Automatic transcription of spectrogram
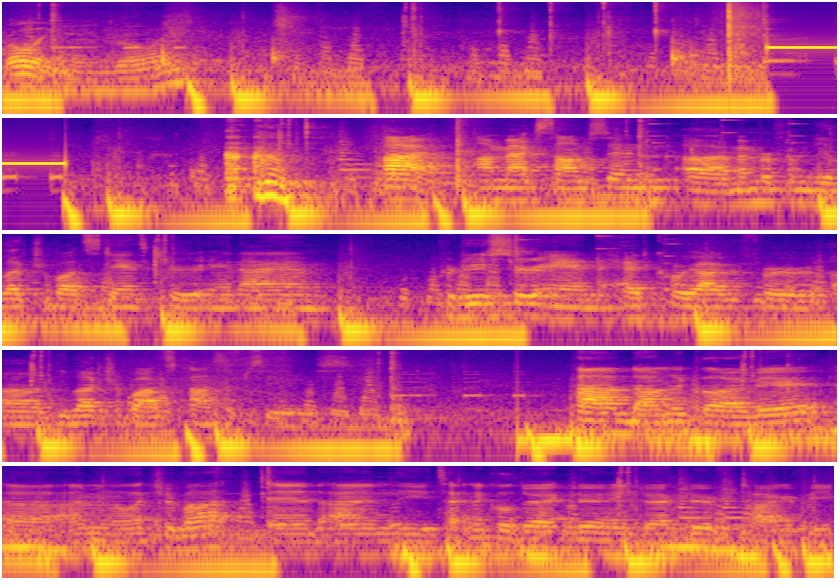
Rolling, rolling. Hi, I'm Max Thompson, a member from the Elektro Botz dance crew, and I am producer and head choreographer of the Elektro Botz concept series. Hi, I'm Dominic Laravier. Uh, I'm an Elektro Bot, and I'm the technical director and director of photography.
